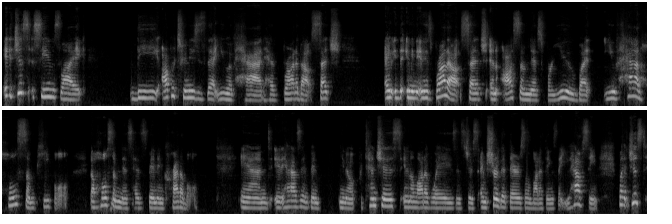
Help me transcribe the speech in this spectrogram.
it just seems like the opportunities that you have had have brought about such I, I mean, it has brought out such an awesomeness for you, but you've had wholesome people. The wholesomeness has been incredible. And it hasn't been you know pretentious in a lot of ways it's just i'm sure that there's a lot of things that you have seen but just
